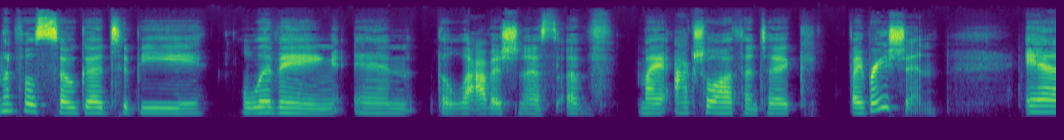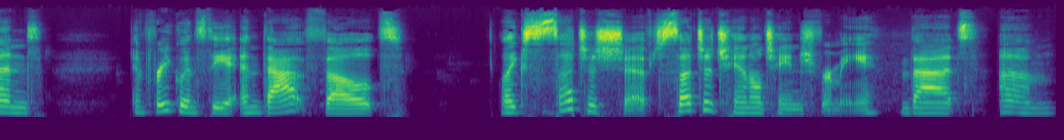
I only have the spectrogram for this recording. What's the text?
It feels so good to be living in the lavishness of my actual authentic vibration and and frequency and that felt like such a shift such a channel change for me that um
